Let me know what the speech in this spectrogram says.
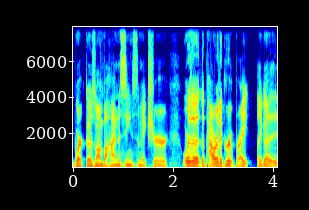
work goes on behind the scenes to make sure, or the the power of the group, right? Like uh,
